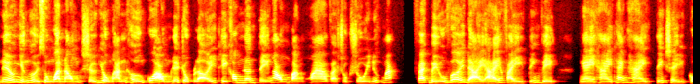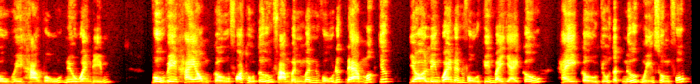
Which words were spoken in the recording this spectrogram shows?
Nếu những người xung quanh ông sử dụng ảnh hưởng của ông để trục lợi thì không nên tiễn ông bằng hoa và sụt sùi nước mắt. Phát biểu với đài AFA tiếng Việt, ngày 2 tháng 2, tiến sĩ Cù Huy Hà Vũ nêu quan điểm. Vụ việc hai ông cựu Phó Thủ tướng Phạm Bình Minh Vũ Đức Đam mất chức do liên quan đến vụ chuyến bay giải cứu hay cựu Chủ tịch nước Nguyễn Xuân Phúc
